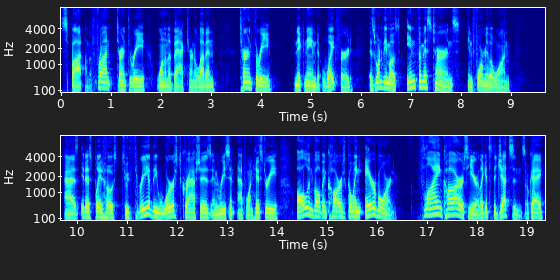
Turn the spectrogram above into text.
spot on the front, turn three, one on the back, turn eleven. Turn three, nicknamed Whiteford, is one of the most infamous turns in Formula One, as it has played host to three of the worst crashes in recent F1 history, all involving cars going airborne. Flying cars here, like it's the Jetsons, okay?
